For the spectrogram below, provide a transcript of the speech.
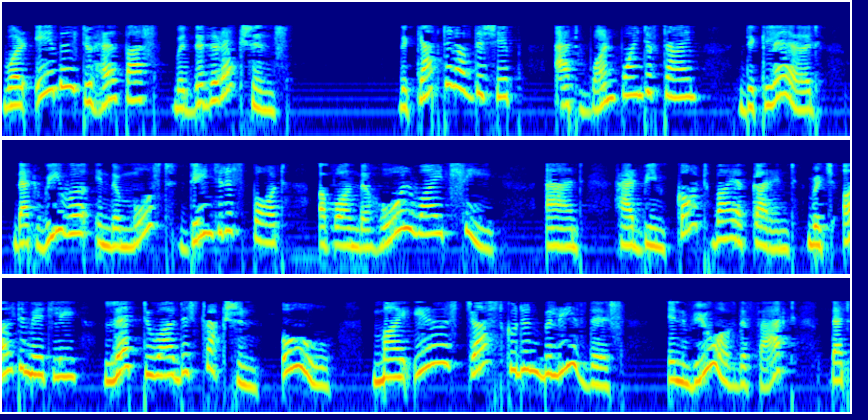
were able to help us with the directions. The captain of the ship at one point of time declared that we were in the most dangerous spot upon the whole wide sea and had been caught by a current which ultimately led to our destruction. Oh, my ears just couldn't believe this in view of the fact that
